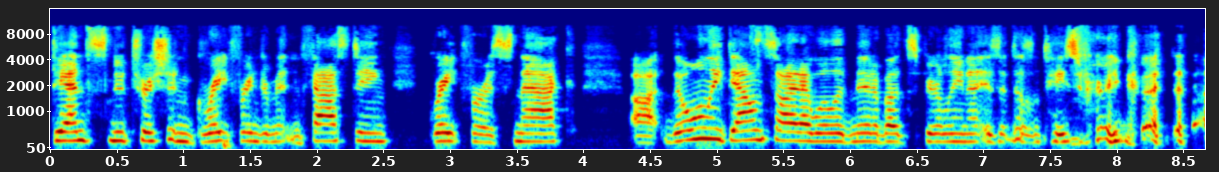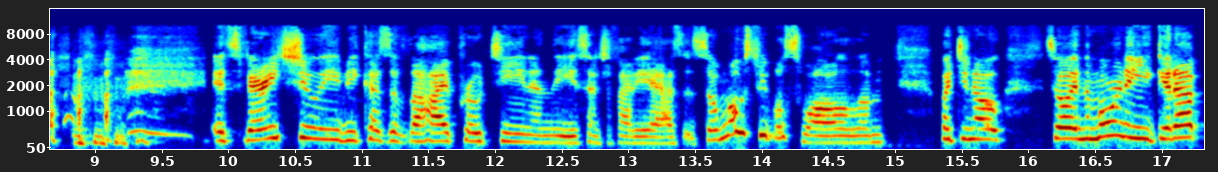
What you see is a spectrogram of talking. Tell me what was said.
dense nutrition, great for intermittent fasting, great for a snack. Uh, the only downside I will admit about spirulina is it doesn't taste very good. it's very chewy because of the high protein and the essential fatty acids. So most people swallow them. But you know, so in the morning you get up,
